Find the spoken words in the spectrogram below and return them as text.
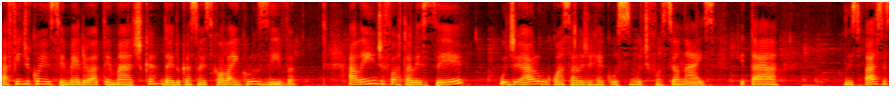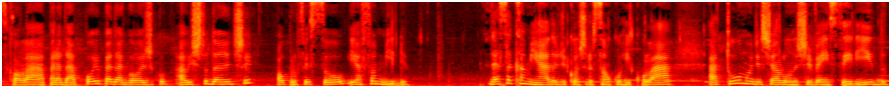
a fim de conhecer melhor a temática da educação escolar inclusiva, além de fortalecer o diálogo com a sala de recursos multifuncionais, que está no espaço escolar para dar apoio pedagógico ao estudante, ao professor e à família. Nessa caminhada de construção curricular, a turma onde este aluno estiver inserido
